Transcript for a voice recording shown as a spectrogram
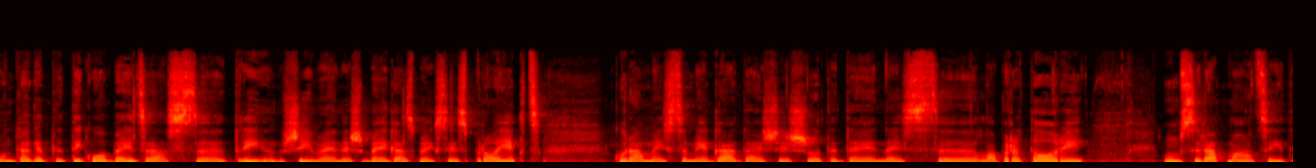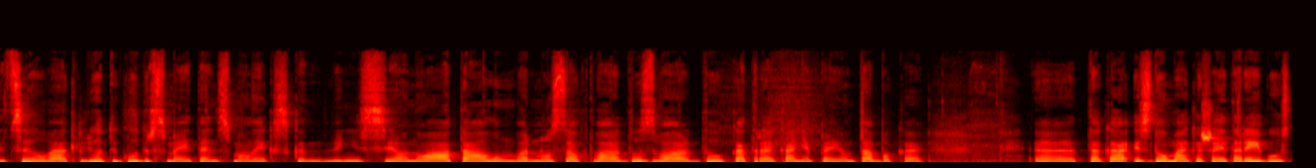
Un tagad tikko beidzās eh, šī mēneša beigās beigsies projekts, kurā mēs esam iegādājušies šo DNS eh, laboratoriju. Mums ir apmācīti cilvēki, ļoti gudras meitenes. Man liekas, ka viņas jau no attāluma var nosaukt vārdu, uzvārdu katrai kaņepei un tabakai. Uh, tā kā es domāju, ka šeit arī būs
